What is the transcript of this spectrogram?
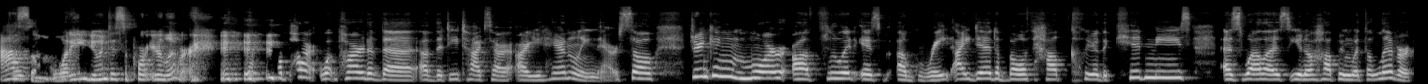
ask them what are you doing to support your liver? What part what part of the of the detox are, are you handling there? So drinking more uh, fluid is a great idea to both help clear the kidneys as well as you know helping with the liver.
